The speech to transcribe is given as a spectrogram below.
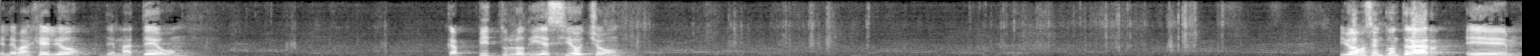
El Evangelio de Mateo, capítulo 18. Y vamos a encontrar eh,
